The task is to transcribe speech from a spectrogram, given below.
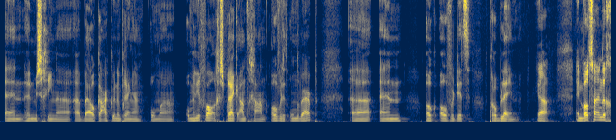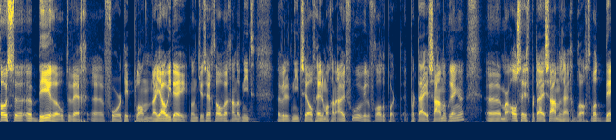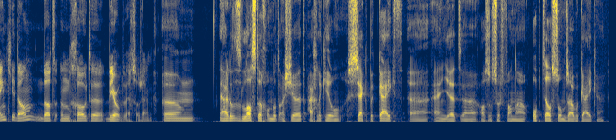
en hun misschien uh, uh, bij elkaar kunnen brengen om, uh, om in ieder geval een gesprek aan te gaan over dit onderwerp. en ook over dit probleem. Ja, en wat zijn de grootste beren op de weg voor dit plan, naar jouw idee? Want je zegt al, we gaan dat niet we willen het niet zelf helemaal gaan uitvoeren. We willen vooral de part partijen samenbrengen. Uh, maar als deze partijen samen zijn gebracht, wat denk je dan dat een grote beer op de weg zou zijn? Um, ja, dat is lastig, omdat als je het eigenlijk heel sec bekijkt en je het als een soort van optelsom zou bekijken,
